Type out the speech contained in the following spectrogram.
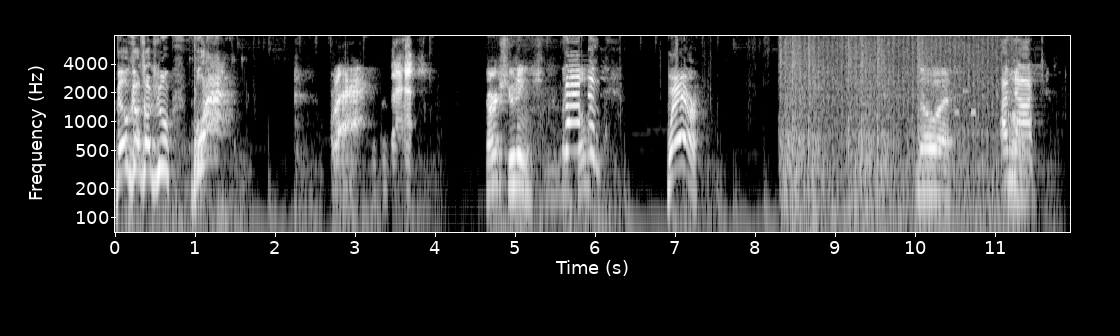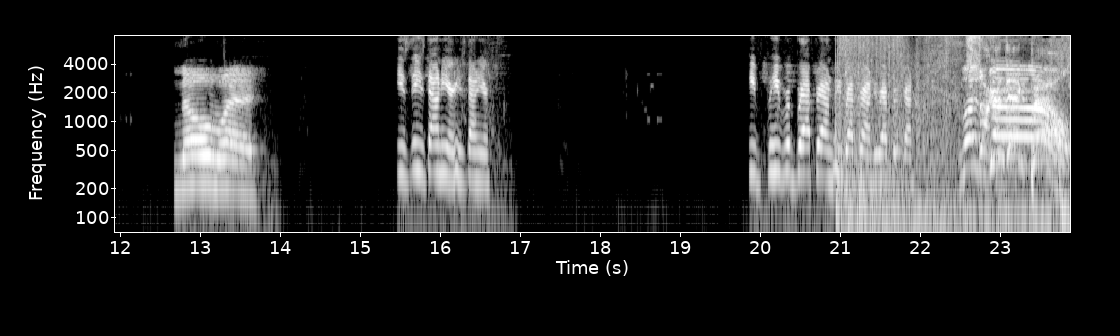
Bill goes up to him, blah! Start shooting. Like, Found him! Where? No way. I'm Oh. knocked. No way. He's he's down here. He's down here. He he wrapped around. He wrapped around. He wrapped around. Let's Suck go! a dick, Bill!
